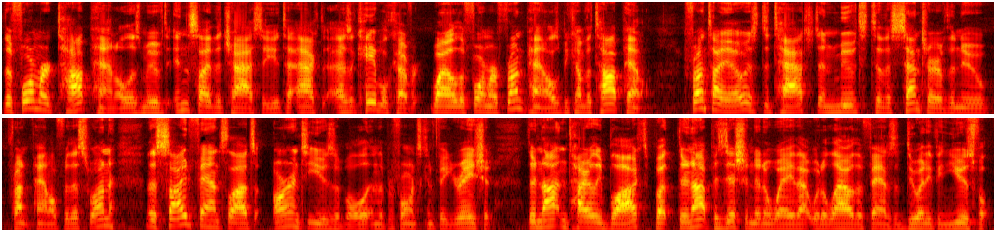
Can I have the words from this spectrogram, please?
The former top panel is moved inside the chassis to act as a cable cover, while the former front panels become the top panel. Front I.O. is detached and moved to the center of the new front panel for this one. The side fan slots aren't usable in the performance configuration. They're not entirely blocked, but they're not positioned in a way that would allow the fans to do anything useful,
